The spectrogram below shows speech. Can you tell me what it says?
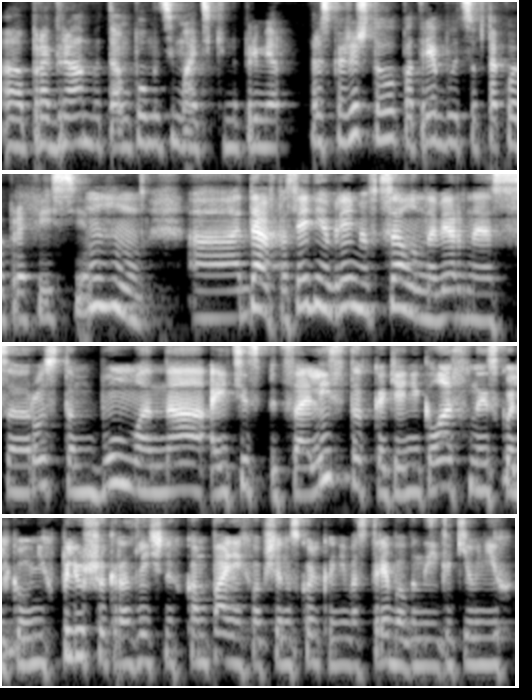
а, программы там по математике, например. Расскажи, что потребуется в такой профессии. Угу. А, да, в последнее время в целом, наверное, с ростом бума на IT-специалистов, какие они классные, сколько у них плюшек в различных компаниях, вообще насколько они востребованы и какие у них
